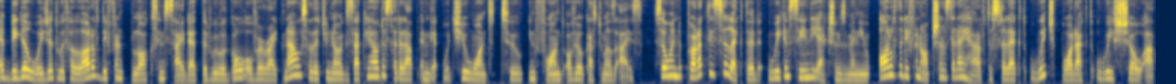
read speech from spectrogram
a bigger widget with a lot of different blocks inside it that we will go over right now so that you know exactly how to set it up and get what you want to in front of your customer's eyes. So when the product is selected, we can see in the actions menu all of the different options that I have to select which product will show up.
